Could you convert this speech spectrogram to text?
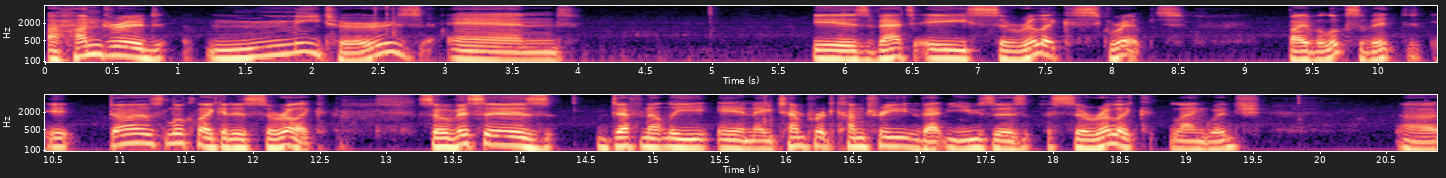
A hundred meters and is that a Cyrillic script? By the looks of it, it does look like it is Cyrillic. So this is definitely in a temperate country that uses Cyrillic language. Uh,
